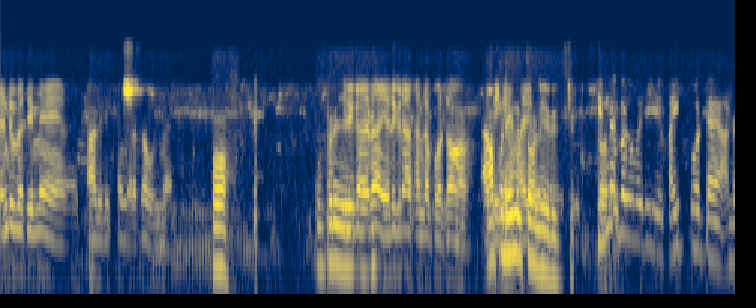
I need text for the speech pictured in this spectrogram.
ரெண்டு பேத்தையுமே காதலிச்சுங்கிறது உண்மை. இப்படி இதுக்காக எதுக்குடா சண்டை போட்டோம் அப்படின்னு தோணிருச்சு. சின்ன பகவதி ஃபைட் போட்ட அந்த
